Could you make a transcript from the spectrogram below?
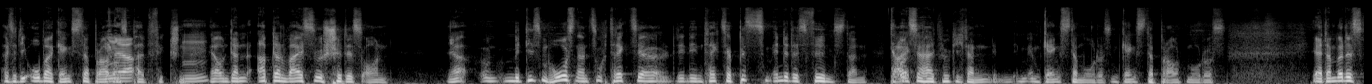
also die Obergangsterbraut ja. aus Pulp Fiction. Mhm. Ja, und dann, ab dann weißt du, shit is on. Ja, und mit diesem Hosenanzug trägt sie ja, den, den trägt sie ja bis zum Ende des Films dann. Da ist er halt wirklich dann im, im Gangster-Modus, im Gangster-Braut-Modus. Ja, dann wird, es,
